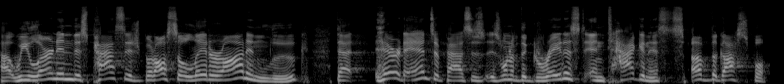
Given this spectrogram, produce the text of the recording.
Uh, we learn in this passage, but also later on in Luke, that Herod Antipas is, is one of the greatest antagonists of the gospel.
